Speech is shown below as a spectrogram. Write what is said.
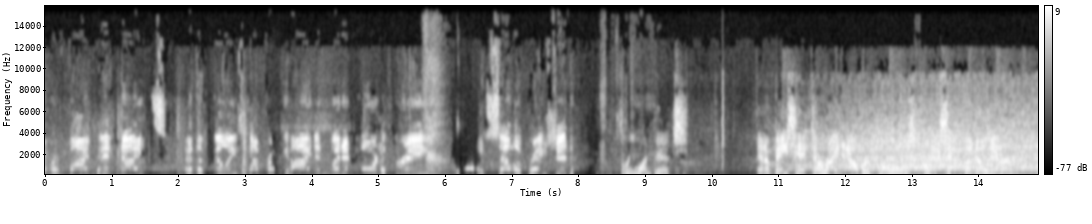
ever five hit night, and the Phillies come from behind and win it 4 to 3 a celebration! 3 1 pitch. And a base hit to right. Albert Pujols breaks up the no hitter.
